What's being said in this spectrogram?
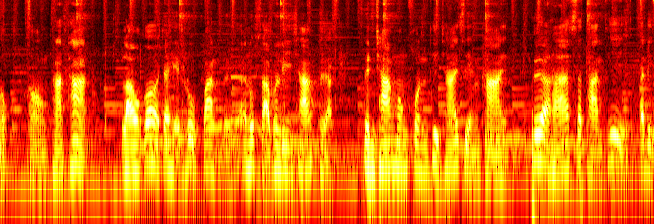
ตกของพระธาตุเราก็จะเห็นรูปปั้นหรืออนุสาวรีย์ช้างเผือก เป็นช้างมงคลที่ใช้เสียงทาย เพื่อหาสถานที่ประดิษ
